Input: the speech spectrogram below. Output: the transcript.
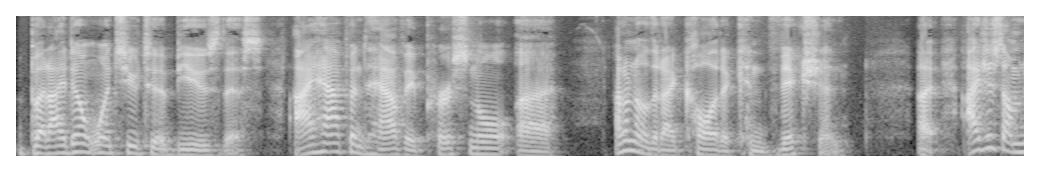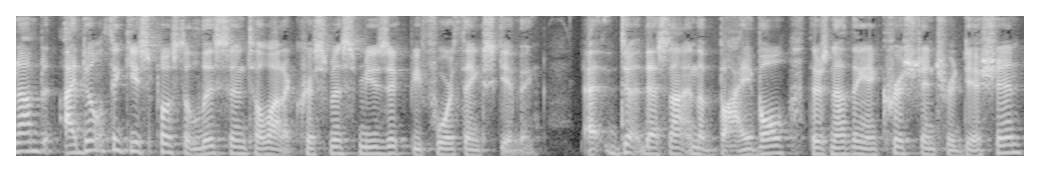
but I don't want you to abuse this. I happen to have a personal, uh, I don't know that I'd call it a conviction. Uh, I just, I'm not, I don't think you're supposed to listen to a lot of Christmas music before Thanksgiving. Uh, that's not in the Bible. There's nothing in Christian tradition.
